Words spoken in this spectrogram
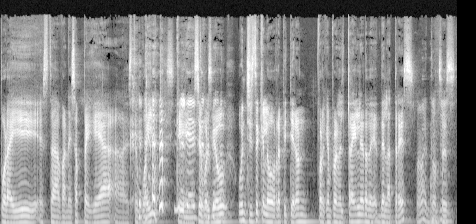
Por ahí esta Vanessa peguea a este Wade, que se volvió un chiste que lo repitieron, por ejemplo, en el tráiler de, de la 3, ¿no? Entonces,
